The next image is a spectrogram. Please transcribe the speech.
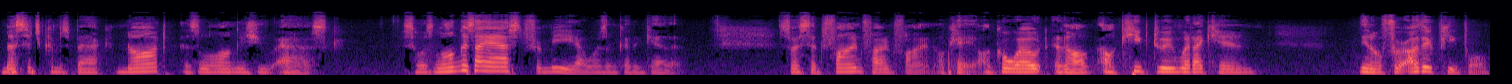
Message comes back, not as long as you ask. So as long as I asked for me, I wasn't going to get it. So I said, fine, fine, fine. Okay, I'll go out and I'll, I'll keep doing what I can, you know, for other people.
